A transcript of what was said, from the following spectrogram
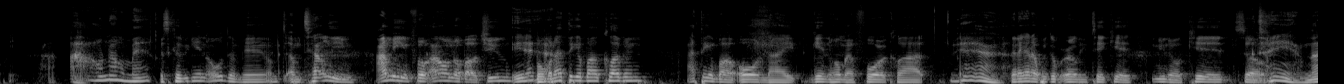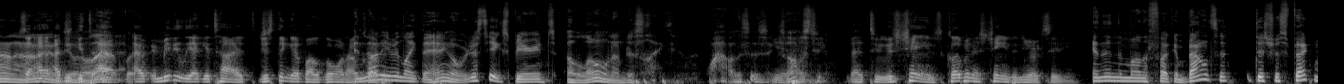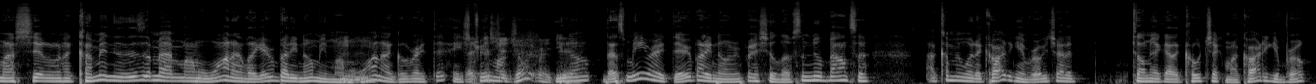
I don't know, man. It's because we're getting older, man. I'm, I'm telling you. I mean, for I don't know about you, Yeah. but when I think about clubbing, I think about all night, getting home at four o'clock. Yeah. Then I gotta wake up early, take care, you know, kid. So, Damn, nah, nah. so I, I, I just get I, but I, immediately I get tired just thinking about going out. and clubbing. not even like the hangover, just the experience alone. I'm just like, wow, this is Yeah, that exhausting. too. That too. It's changed. Clubbing has changed in New York City. And then the motherfucking bouncer disrespect my shit when I come in. This is I'm at Mamajuana. Like everybody know me, Mamajuana. I go right there. You That, stream Mm-hmm. that's your joint right you there. You know, that's me right there. Everybody know me. Everybody should love some new bouncer. I come in with a cardigan, bro. You try to tell me I gotta co check my cardigan, bro.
